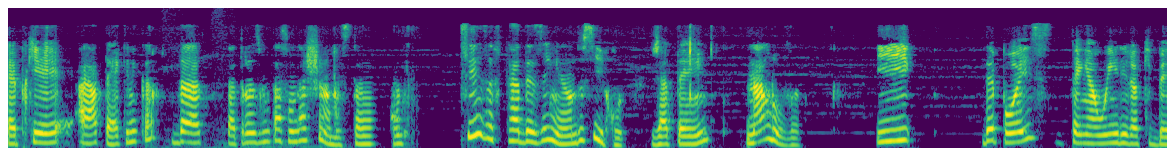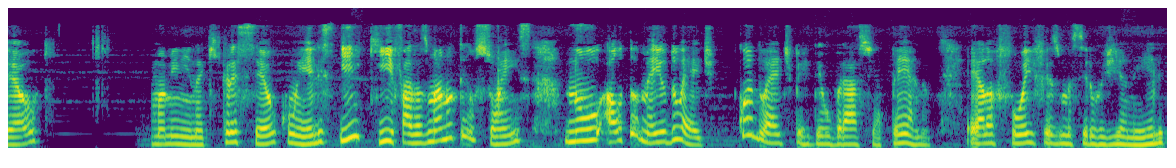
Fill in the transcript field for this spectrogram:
é porque é a técnica da, da transmutação das chamas. Então, precisa ficar desenhando o círculo. Já tem na luva. E depois tem a Winry Bell, uma menina que cresceu com eles e que faz as manutenções no automeio do Ed. Quando Ed perdeu o braço e a perna, ela foi e fez uma cirurgia nele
